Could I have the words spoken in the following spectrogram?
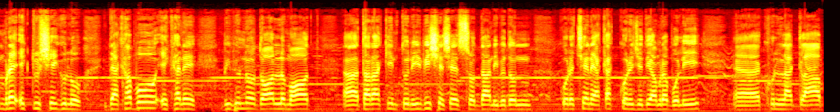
আমরা একটু সেগুলো দেখাবো। এখানে বিভিন্ন দল, মত তারা কিন্তু নির্বিশেষে শ্রদ্ধা নিবেদন করেছেন। এক এক করে যদি আমরা বলি খুলনা ক্লাব,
